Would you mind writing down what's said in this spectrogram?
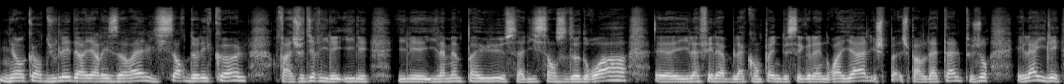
il a encore du lait derrière les oreilles, il sort de l'école. Enfin, je veux dire, il est, il est, il est, il a même pas eu sa licence de droit. Euh, il a fait la, la campagne de Ségolène Royal. Je, je parle d'Atal toujours Et là, il est.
